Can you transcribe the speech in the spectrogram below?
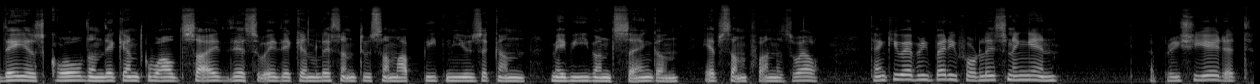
day is cold and they can't go outside. This way they can listen to some upbeat music and maybe even sing and have some fun as well. Thank you, everybody, for listening in. Appreciate it.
